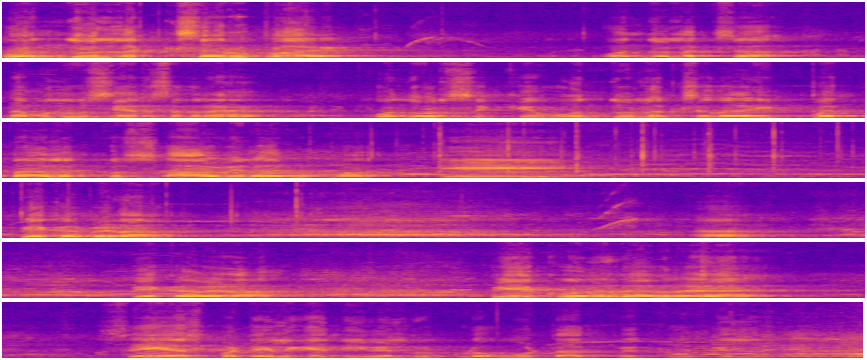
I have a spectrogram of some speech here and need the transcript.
ಒಂದು ಲಕ್ಷ ರೂಪಾಯಿ. ಒಂದು ಲಕ್ಷ. ನಮ್ಮದು ಸೇರಿಸಿದ್ರೆ ಒಂದು ವರ್ಷಕ್ಕೆ ಒಂದು ಲಕ್ಷದ ಇಪ್ಪತ್ನಾಲ್ಕು ಸಾವಿರ ರೂಪಾಯಿ. ಬೇಕಾ ಬೇಡ? ಬೇಕಾ ಬೇಡ? ಬೇಕು ಅನ್ನೋದಾದ್ರೆ ಶ್ರೇಯಸ್ ಪಟೇಲ್ಗೆ ನೀವೆಲ್ಲರೂ ಕೂಡ ಓಟ್ ಹಾಕಬೇಕು, ಗೆಲ್ಲಿಸ್ಬೇಕು.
